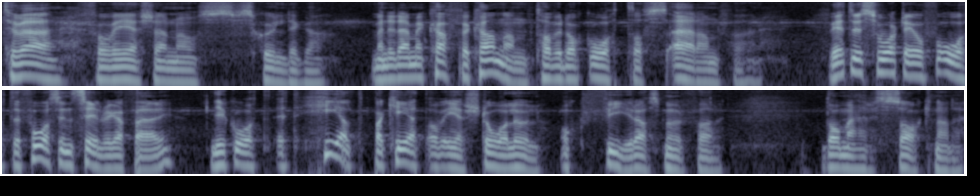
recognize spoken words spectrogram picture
Tyvärr får vi erkänna oss skyldiga. Men det där med kaffekannan tar vi dock åt oss äran för. Vet du hur svårt det är att få återfå sin silvriga färg? Det gick åt ett helt paket av er stålull och fyra smurfar. De är saknade.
